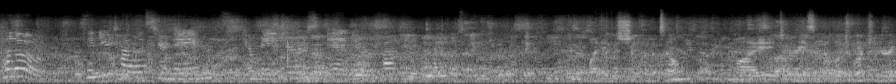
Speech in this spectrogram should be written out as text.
Hello. Can you tell us your name, your majors, and your project My name is Shiv Patel. My degree is in electrical engineering.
